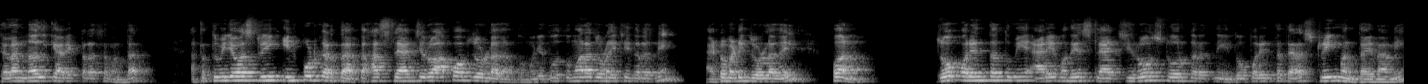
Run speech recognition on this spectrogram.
त्याला नल कॅरेक्टर असं म्हणतात. आता तुम्ही जेव्हा स्ट्रिंग इनपुट करता तर हा स्लॅश झिरो आपोआप जोडला जातो. म्हणजे तो तुम्हाला जोडायची गरज नाही. ऑटोमॅटिक जोडला जाईल. पण जोपर्यंत तुम्ही ॲरेमध्ये स्लॅश झिरो स्टोअर करत नाही तोपर्यंत त्याला स्ट्रिंग म्हणता येणार नाही.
